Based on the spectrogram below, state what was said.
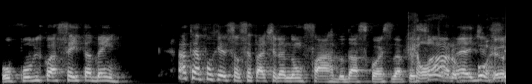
o público aceita bem. Até porque se você está tirando um fardo das costas da pessoa, claro, né, é difícil.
